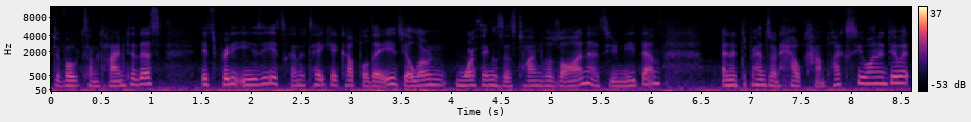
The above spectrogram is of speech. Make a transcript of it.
devote some time to this, it's pretty easy. It's going to take you a couple days. You'll learn more things as time goes on, as you need them. And it depends on how complex you want to do it,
